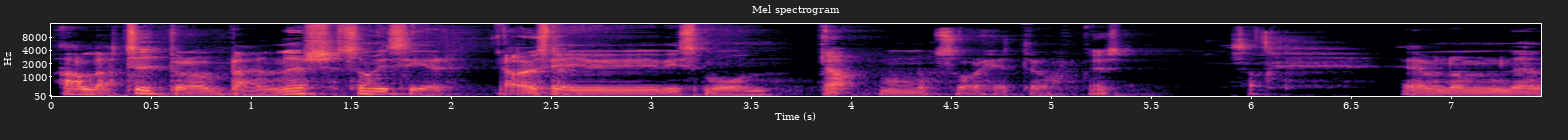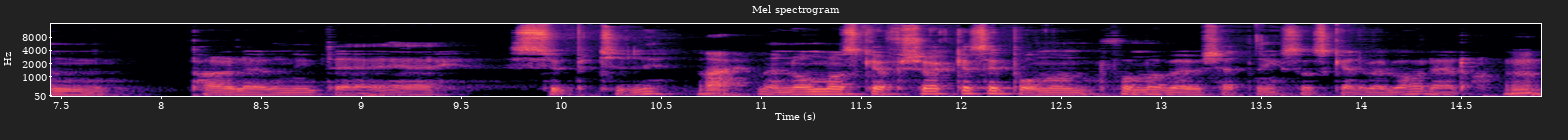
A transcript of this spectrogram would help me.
alla typer av banners som vi ser ja, är ju i viss mån Ja, motsvarigheter. Även om den parallellen inte är supertydlig. Nej. Men om man ska försöka sig på någon form av översättning så ska det väl vara det då. Mm.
